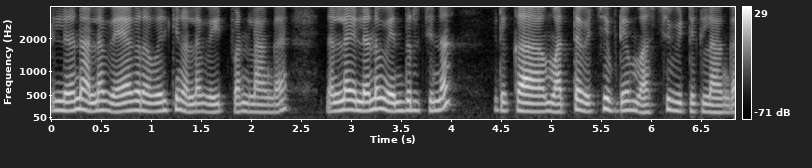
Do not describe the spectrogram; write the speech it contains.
இல்லைன்னா நல்லா வேகிற வரைக்கும் நல்லா வெயிட் பண்ணலாங்க. நல்லா இல்லைன்னா வெந்துருச்சுன்னா இப்படி க மற்ற வச்சு இப்படியே மசிச்சு விட்டுக்கலாங்க.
